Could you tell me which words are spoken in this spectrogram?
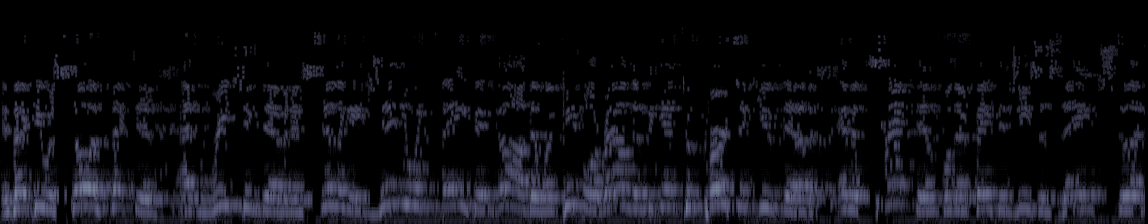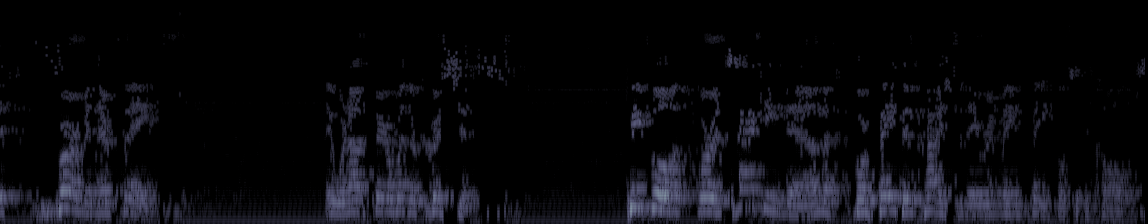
In fact, he was so effective at reaching them and instilling a genuine faith in God that when people around them began to persecute them and attack them for their faith in Jesus, they stood firm in their faith. They were not fair weather Christians. People were attacking them for faith in Christ, but they remained faithful to the cause.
